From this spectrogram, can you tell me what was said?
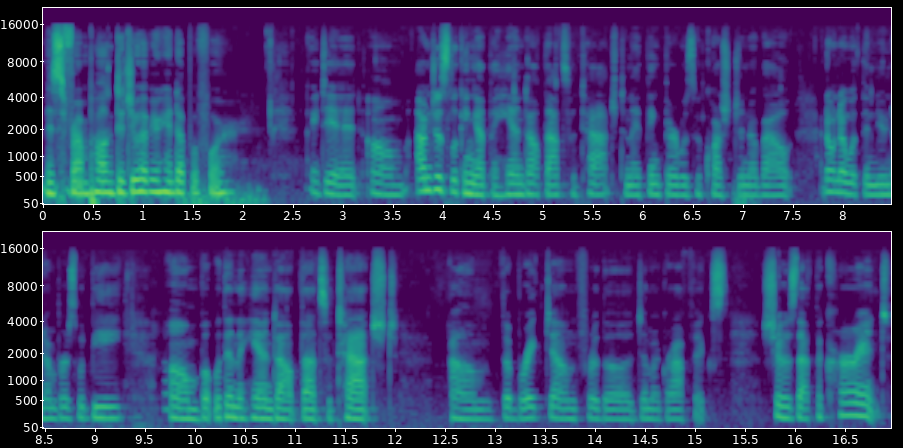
Ms. Frempong, did you have your hand up before? I did. Um, I'm just looking at the handout that's attached, and I think there was a question about, I don't know what the new numbers would be, um, but within the handout that's attached, um, the breakdown for the demographics shows that the current,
